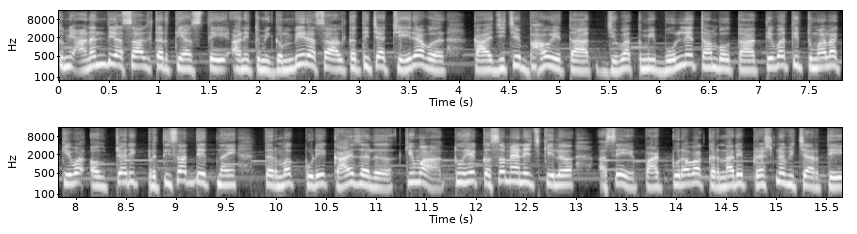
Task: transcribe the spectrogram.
तुम्ही आनंदी असाल तर ती हसते आणि तुम्ही गंभीर असाल तर तिच्या चेहऱ्यावर काळजीचे भाव येतात. जेव्हा तुम्ही बोलणे थांबवतात तेव्हा ती तुम्हाला केवळ औपचारिक प्रतिसाद देत नाही. तर मग पुढे काय झालं? किंवा तू हे कसं मॅनेज केलं? असे पाठपुरावा करणारे प्रश्न विचारते.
